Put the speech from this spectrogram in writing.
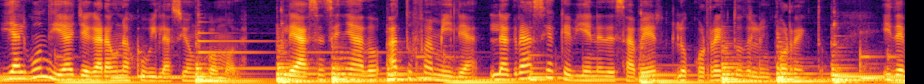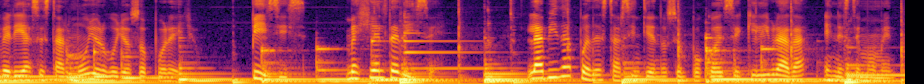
y algún día llegará una jubilación cómoda. Le has enseñado a tu familia la gracia que viene de saber lo correcto de lo incorrecto y deberías estar muy orgulloso por ello. Piscis, Mejiel te dice, la vida puede estar sintiéndose un poco desequilibrada en este momento.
